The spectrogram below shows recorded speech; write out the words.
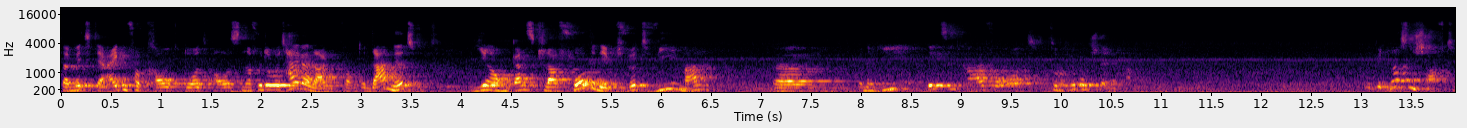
damit der Eigenverbrauch dort aus einer Photovoltaikanlage kommt. Und damit hier auch ganz klar vorgelebt wird, wie man äh, Energie dezentral vor Ort zur Verfügung stellen kann. Eine Genossenschaft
